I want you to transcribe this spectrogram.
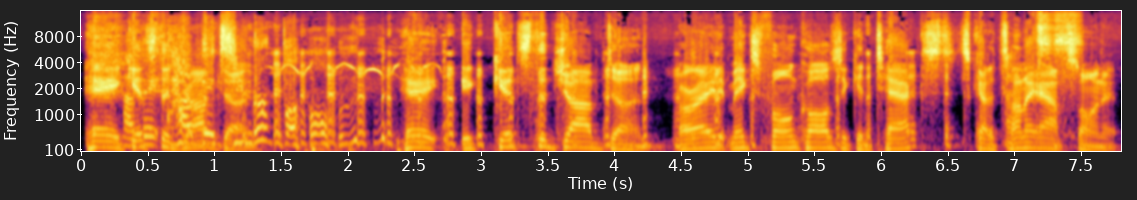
Hey, it How, gets big, the how job big's done. your phone? Hey, it gets the job done. All right. It makes phone calls. It can text. It's got a ton of apps on it.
